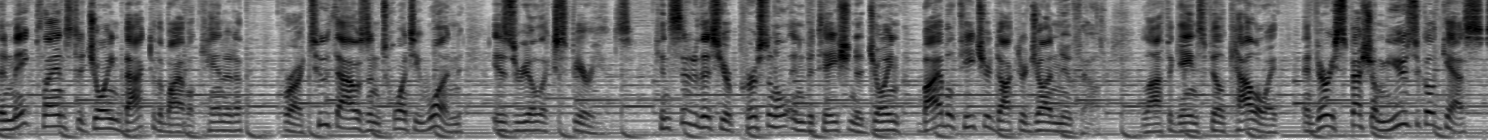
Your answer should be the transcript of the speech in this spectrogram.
then make plans to join Back to the Bible Canada for our 2021 Israel Experience. Consider this your personal invitation to join Bible teacher Dr. John Neufeld, Laugh Again's Phil Callaway, and very special musical guests,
